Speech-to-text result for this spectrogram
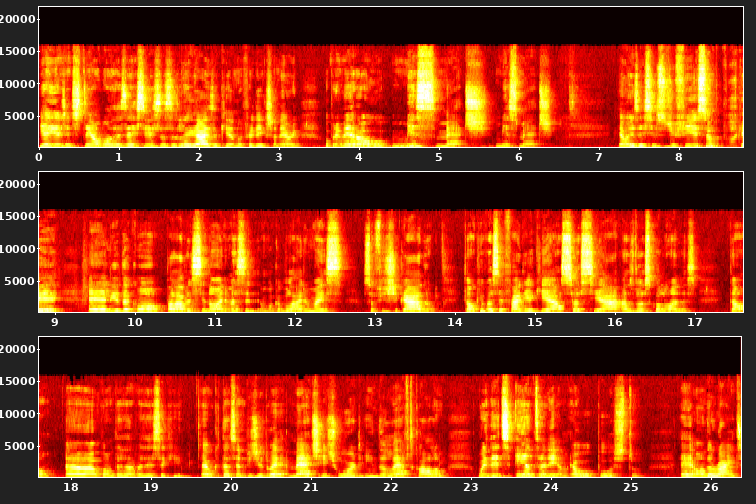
E aí a gente tem alguns exercícios legais aqui no Free Dictionary. O primeiro é o mismatch. Mismatch. É um exercício difícil porque é, lida com palavras sinônimas, um vocabulário mais sofisticado. Então o que você faria aqui é associar as duas colunas. Então, uh, vamos tentar fazer isso aqui. É, o que está sendo pedido é match each word in the left column with its antonym, é o oposto. É, on the right.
